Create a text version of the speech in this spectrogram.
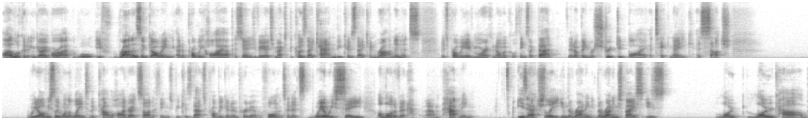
I look at it and go, all right, well, if runners are going at a probably higher percentage of VO2 max because they can, because they can run, and it's it's probably even more economical, things like that. They're not being restricted by a technique as such. We'd obviously want to lean to the carbohydrate side of things because that's probably going to improve our performance, and it's where we see a lot of it um, happening. Is actually in the running. The running space is low low carb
